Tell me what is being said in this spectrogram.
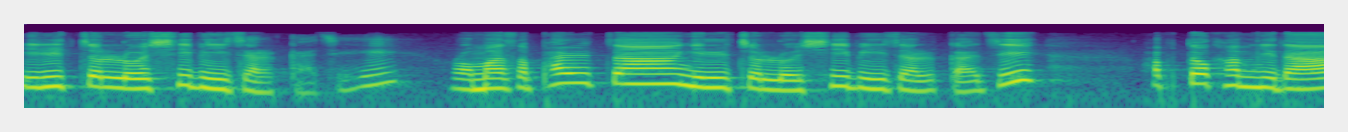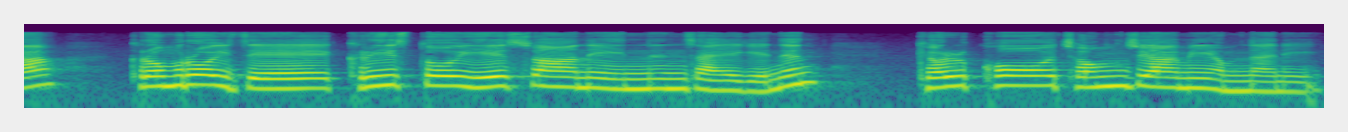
1절로 12절까지, 로마서 8장 1절로 12절까지 합독합니다. 그러므로 이제 그리스도 예수 안에 있는 자에게는 결코 정죄함이 없나니,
